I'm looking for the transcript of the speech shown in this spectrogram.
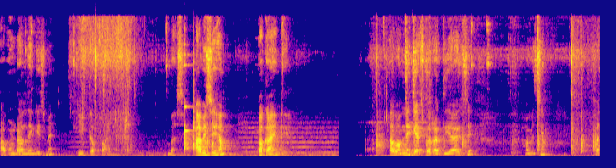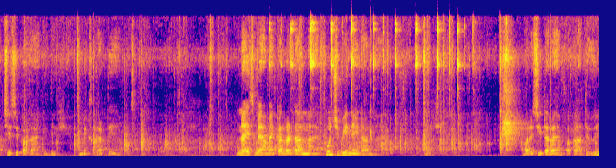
अब हम डाल देंगे इसमें एक कप पानी। बस, अब इसे हम पकाएँगे। अब हमने गैस पर रख दिया है इसे। हम इसे अच्छे से पकाएँगे, देखिए, मिक्स करते हैं। ना इसमें हमें कलर डालना है, कुछ भी नहीं डालना है। और इसी तरह हम पकाते हुए,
